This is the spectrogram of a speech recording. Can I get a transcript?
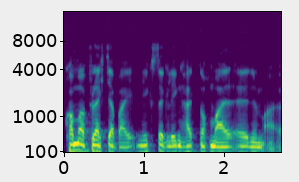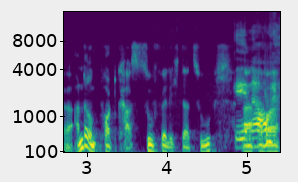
kommen wir vielleicht ja bei nächster Gelegenheit nochmal in einem äh, anderen Podcast zufällig dazu. Genau. Aber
